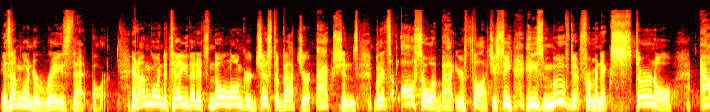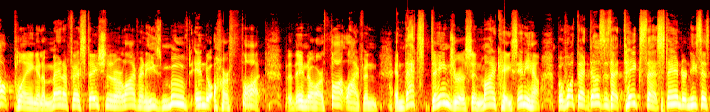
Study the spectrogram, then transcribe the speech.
is I'm going to raise that bar. And I'm going to tell you that it's no longer just about your actions, but it's also about your thoughts. You see, he's moved it from an external outplaying and a manifestation in our life, and he's moved into our thought, into our thought life. And, and that's dangerous in my case, anyhow. But what that does is that takes that standard and he says,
